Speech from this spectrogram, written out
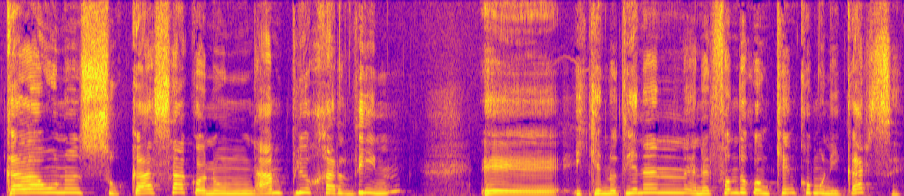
cada uno en su casa con un amplio jardín eh, y que no tienen, en el fondo, con quién comunicarse.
